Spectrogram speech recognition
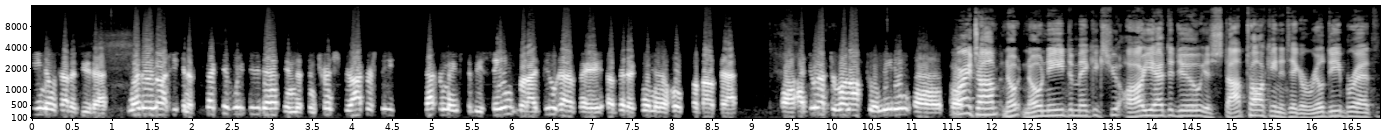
He knows how to do that. Whether or not he can effectively do that in this entrenched bureaucracy, that remains to be seen. But I do have a, a bit of glimmer of hope about that. Uh, I do have to run off to a meeting. Uh, All right, Tom. No, no need to make excuse. All you have to do is stop talking and take a real deep breath.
